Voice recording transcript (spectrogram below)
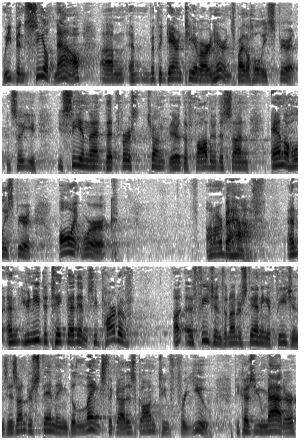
we've been sealed now um, with the guarantee of our inheritance by the Holy Spirit. And so you, you see in that, that first chunk there, the Father, the Son, and the Holy Spirit all at work on our behalf. And, and you need to take that in. See, part of uh, Ephesians and understanding Ephesians is understanding the lengths that God has gone to for you because you matter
